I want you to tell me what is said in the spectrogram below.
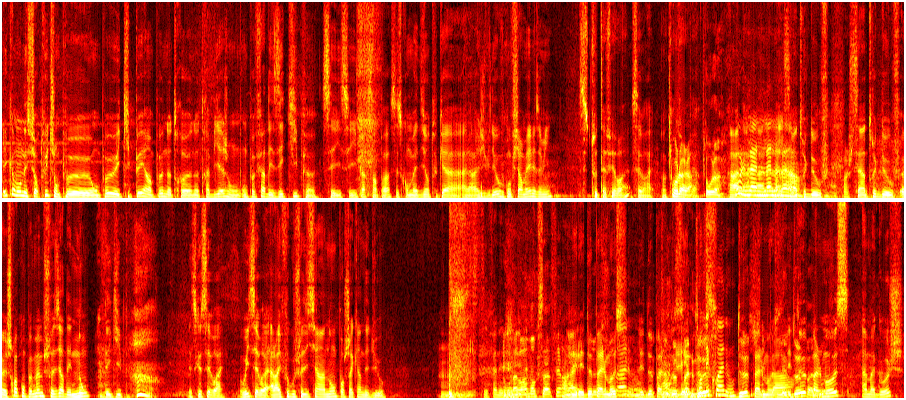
Et comme on est sur Twitch, on peut, on peut équiper un peu notre, notre habillage. On, peut faire des équipes. C'est hyper sympa. C'est ce qu'on m'a dit en tout cas à la régie vidéo. Vous confirmez, les amis? C'est tout à fait vrai. C'est vrai. oh là là. Oh là. Ah c'est un truc de ouf. C'est un truc de ouf. Euh, je crois qu'on peut même choisir des noms d'équipes. Est-ce que c'est vrai? Oui, c'est vrai. Alors il faut que vous choisissiez un nom pour chacun des duos. Stéphane et On a vraiment que ça à faire. On là. est les deux palmos. Les deux palmos. Les palmos. deux- On est quoi, nous? Deux palmos. Les deux palmos. palmos à ma gauche.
